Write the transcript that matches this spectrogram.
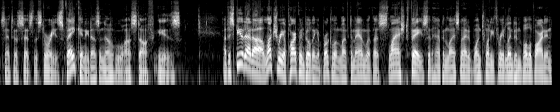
Santos says the story is fake and he doesn't know who Osthoff is. A dispute at a luxury apartment building in Brooklyn left a man with a slashed face. It happened last night at 123 Linden Boulevard in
